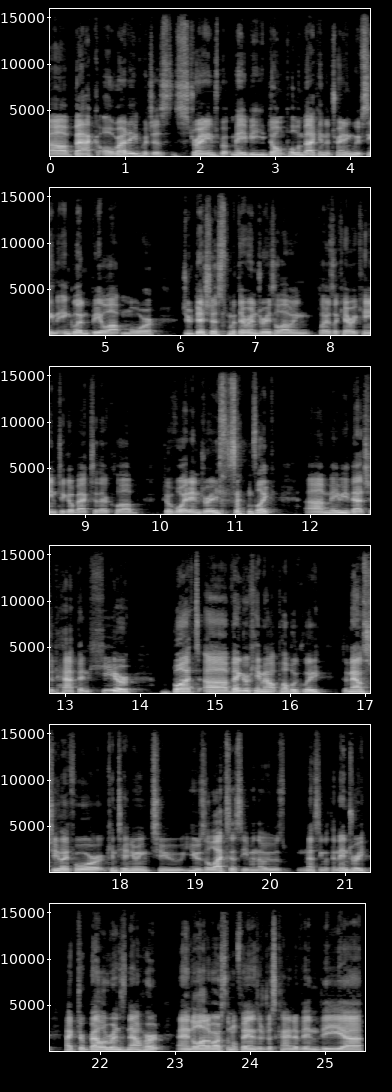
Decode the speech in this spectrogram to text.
uh, back already, which is strange, but maybe don't pull him back into training. We've seen England be a lot more judicious with their injuries, allowing players like Harry Kane to go back to their club to avoid injury. sounds like uh, maybe that should happen here. But uh, Wenger came out publicly, denounced Chile for continuing to use Alexis, even though he was messing with an injury. Hector Bellerin's now hurt, and a lot of Arsenal fans are just kind of in the uh,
